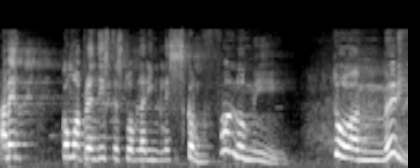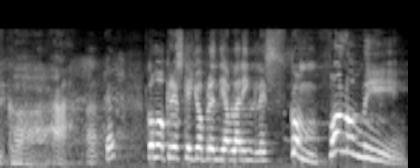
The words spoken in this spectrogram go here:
A ver, ¿cómo aprendiste tú a hablar inglés? Come follow me to America. Ah, ok. ¿Cómo crees que yo aprendí a hablar inglés? Come follow me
